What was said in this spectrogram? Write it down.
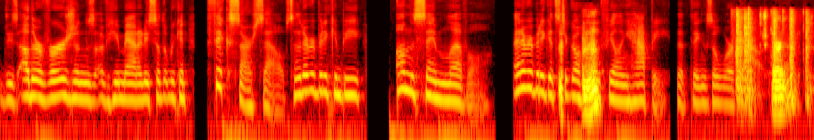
these other versions of humanity so that we can fix ourselves, so that everybody can be on the same level. And everybody gets to go home mm-hmm. feeling happy that things will work out. Right.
